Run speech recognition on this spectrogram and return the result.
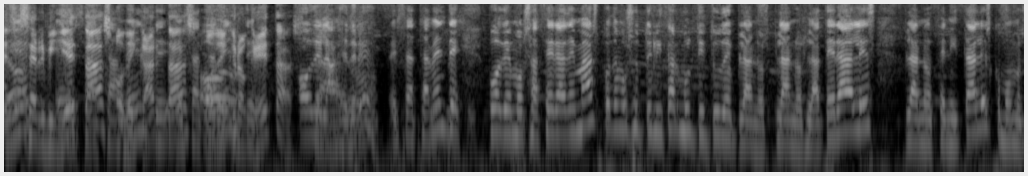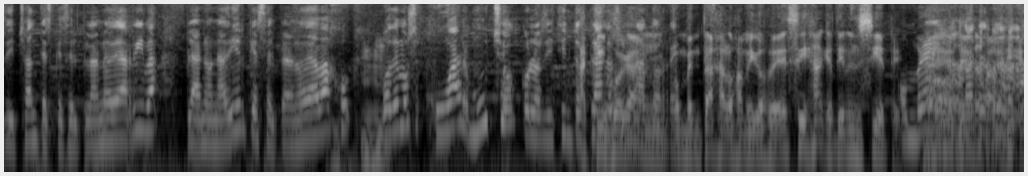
Claro, servilletas o de cartas o de croquetas. O del Claro, ajedrez. Exactamente. Podemos hacer además, podemos utilizar multitud de planos, planos laterales, planos cenitales, como hemos dicho antes, que es el plano de arriba, plano nadir, que es el plano de abajo. Podemos jugar mucho con los distintos Aquí planos en juegan una torre. con ventaja los amigos de Écija que tienen siete. Hombre, ¿no? tú, Para elegir.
